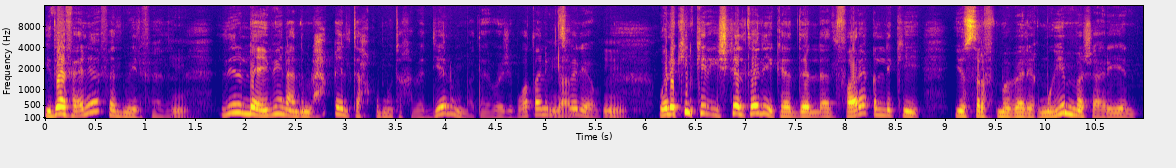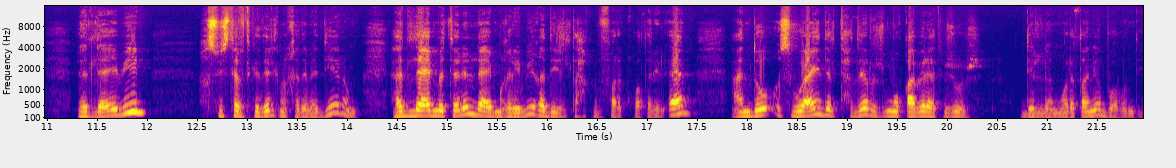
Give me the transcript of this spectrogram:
يدافع عليها في هذا الملف هذا. لأن اللاعبين عندهم الحق يلتحقوا بالمنتخبات ديالهم هذا واجب وطني بالنسبة نعم. لهم. ولكن كاين إشكال ثاني هذا الفريق اللي كي يصرف مبالغ مهمة شهريا لهاد اللاعبين خصو يستافد كذلك من الخدمات ديالهم. هذا اللاعب مثلا لاعب مغربي غادي يلتحق بالفريق الوطني الآن عنده أسبوعين ديال التحضير مقابلات بجوج. ديال موريتانيا وبوروندي.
